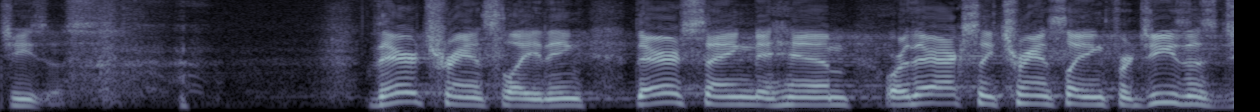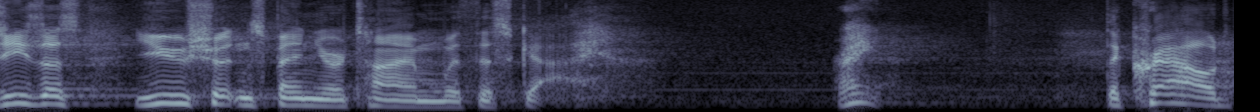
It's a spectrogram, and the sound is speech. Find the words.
Jesus. they're translating, they're saying to him, or they're actually translating for Jesus, Jesus, you shouldn't spend your time with this guy. Right? The crowd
